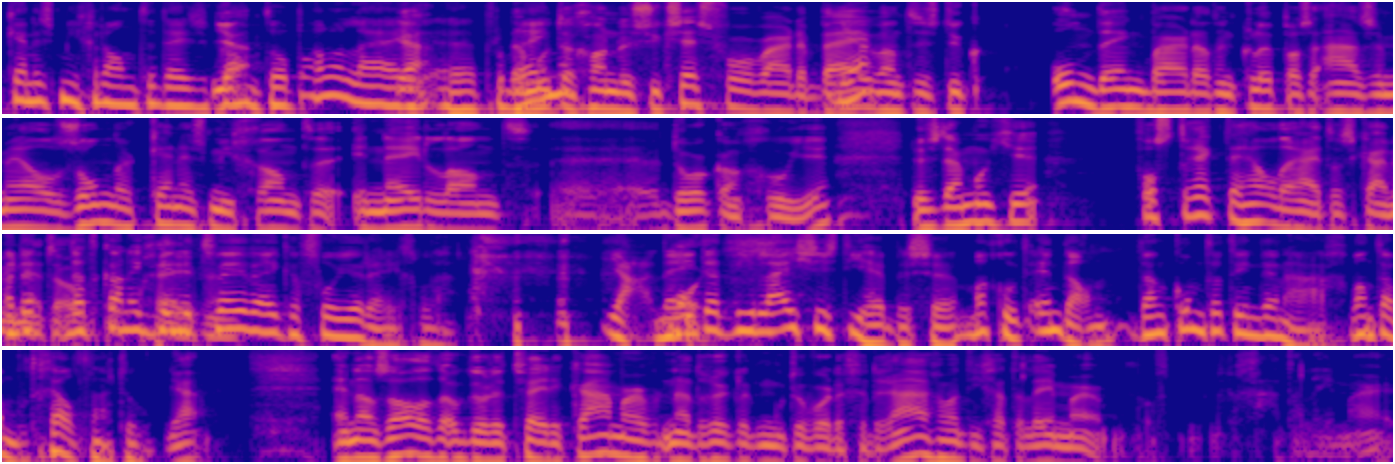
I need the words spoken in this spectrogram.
kennismigranten deze kant op. Allerlei ja. problemen. Er moeten gewoon de succesvoorwaarden bij. Want het is natuurlijk ondenkbaar dat een club als ASML zonder kennismigranten in Nederland door kan groeien. Dus daar moet je volstrekte helderheid als kabinet maar dat, over dat kan ik binnen twee weken voor je regelen. ja, nee, dat, die lijstjes die hebben ze. Maar goed, en dan? Dan komt dat in Den Haag, want daar moet geld naartoe. Ja, en dan zal het ook door de Tweede Kamer nadrukkelijk moeten worden gedragen, want die gaat alleen maar, of gaat alleen maar,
